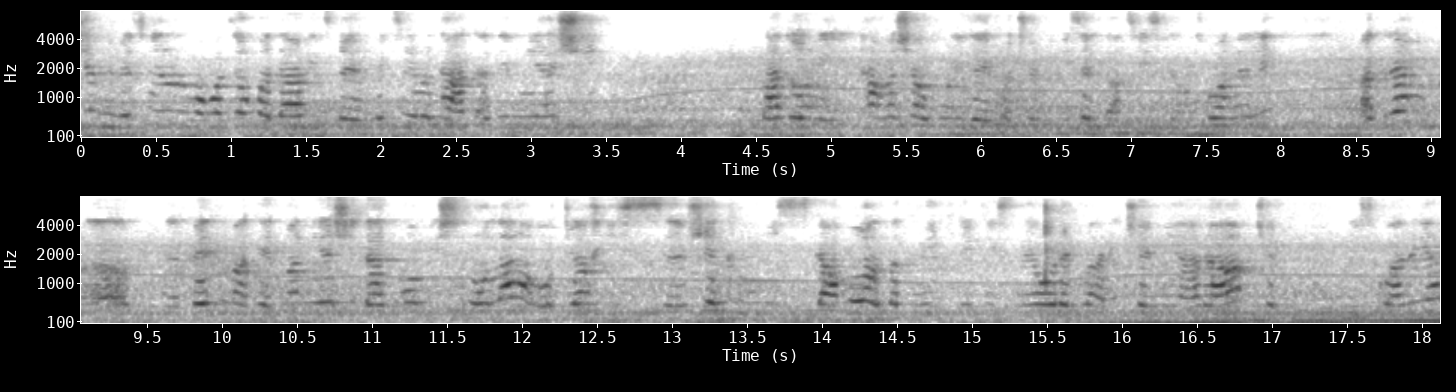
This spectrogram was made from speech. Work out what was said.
ჩემი მეცნიერული მოღვაწეობა დაიწყე მეცნიერებათა აკადემიაში. ბატონი თამაშაული და იყო ჩემი დისერტაციის ხელმძღვანელი. მაგრამ ბედმა გერმანიაში გადმომისროლა ოჯახის შექმნის გამო ალბათ მეორე გვარი ჩემი არაა ჩემი ის გვარია.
